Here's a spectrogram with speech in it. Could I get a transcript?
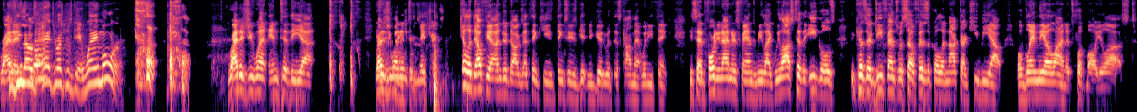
right. As he knows the edge rushers get way more. right as you went into the uh, right as you went into the matrix. Philadelphia underdogs. I think he thinks he's getting you good with this comment. What do you think? He said 49ers fans be like, we lost to the Eagles because their defense was so physical and knocked our QB out. Well, blame the O line. It's football. You lost.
